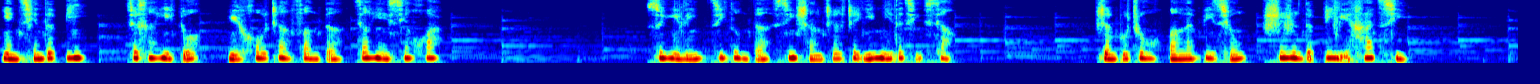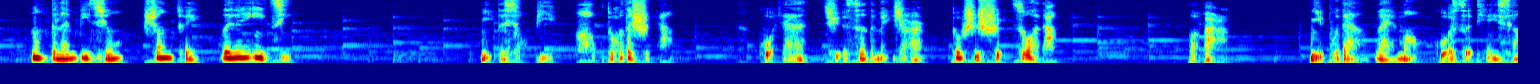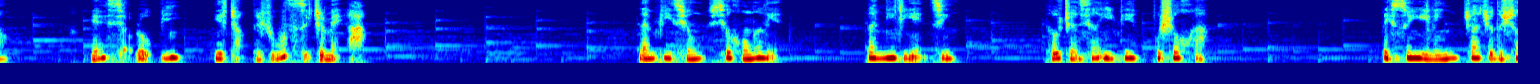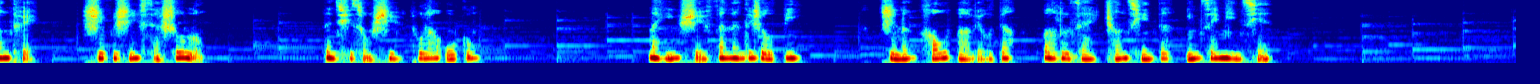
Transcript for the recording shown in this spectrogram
眼前的逼就像一朵雨后绽放的娇艳鲜花。孙玉玲激动的欣赏着这旖旎的景象，忍不住往蓝碧琼湿润的逼里哈气，弄得蓝碧琼双腿微微一紧。你的小臂好多的水啊！果然，绝色的美人儿都是水做的。宝贝儿，你不但外貌……国色天香，连小肉逼也长得如此之美啊！蓝碧琼羞红了脸，半眯着眼睛，头转向一边不说话。被孙玉玲抓住的双腿，时不时想收拢，但却总是徒劳无功。那饮水泛滥的肉逼，只能毫无保留的暴露在床前的淫贼面前。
